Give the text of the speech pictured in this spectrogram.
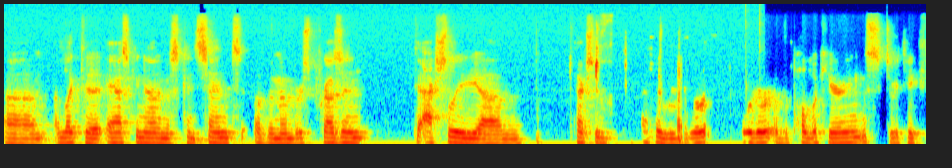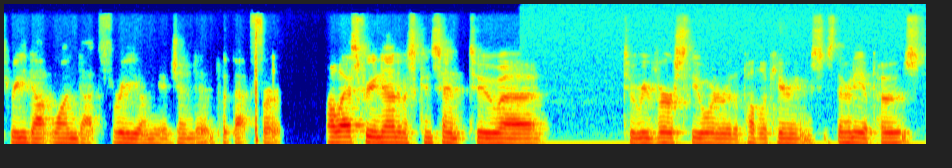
Um, I'd like to ask unanimous consent of the members present to actually um, actually actually reverse order of the public hearings. So we take 3.1.3 on the agenda and put that first. I'll ask for unanimous consent to uh, to reverse the order of the public hearings. Is there any opposed?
